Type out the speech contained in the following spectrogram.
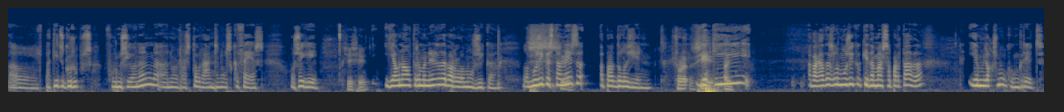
els petits grups funcionen en els restaurants, en els cafès. O sigui, Sí, sí. hi ha una altra manera de veure la música. La música està Sí. més a, prop de la gent. Sobre... I aquí, a vegades la música queda massa apartada i en llocs molt concrets.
